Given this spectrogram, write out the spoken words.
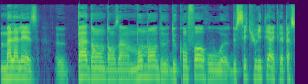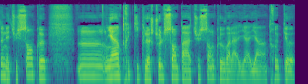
mal à l'aise, euh, pas dans, dans un moment de, de confort ou euh, de sécurité avec la personne et tu sens que hmm, il y a un truc qui cloche, tu le sens pas, tu sens que voilà, il y a, y a un truc que,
